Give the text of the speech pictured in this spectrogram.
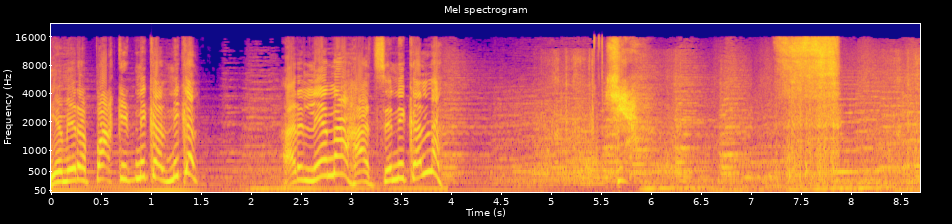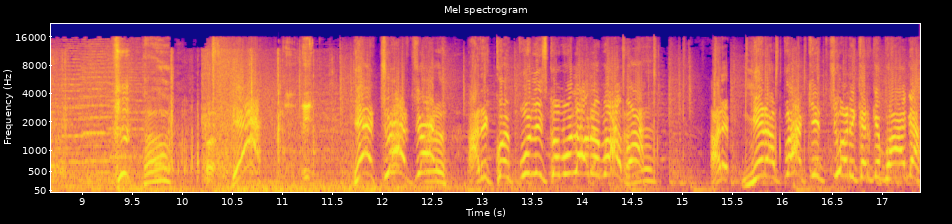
ये मेरा पॉकेट निकल निकल। अरे लेना हाथ से निकलना ये ये चोर चोर। अरे कोई पुलिस को बुलाओ रे बाबा अरे मेरा पाकिट चोरी करके भागा।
